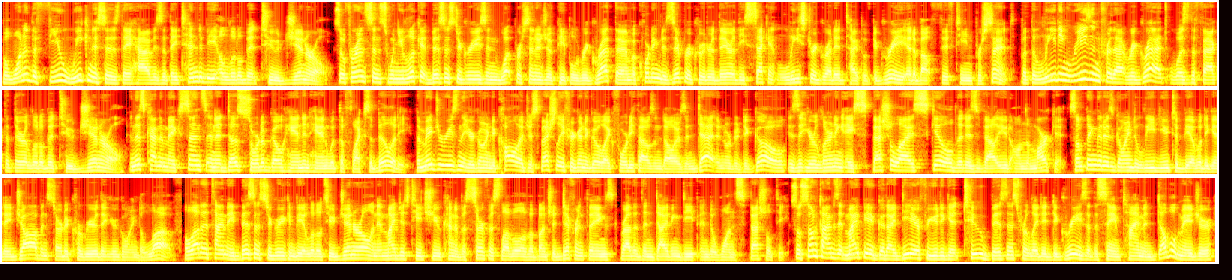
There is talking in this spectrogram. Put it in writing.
but one of the few weaknesses they have is that they tend to be a little bit too general. So for instance, when you look at business degrees and what percentage of people regret them, according to ZipRecruiter, they are the second least regretted type of degree at about 15%. But the leading reason for that regret was the fact that they're a little bit too general. And this kind of makes sense and it does sort of go hand in hand with the flexibility. The major reason that you're going to college, especially if you're going to go like $40,000 in debt in order to go, is that you're learning a specialized skill that is valued on the market. Something that is going to lead you to be able to get a job and start a career that you're going to love. A lot of the time a business degree can be a little too general and it might just teach you kind of a surface level of a bunch of different things rather than diving deep into one specialty. So sometimes it might be a good idea for you to get two business related degrees at the same time and double major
